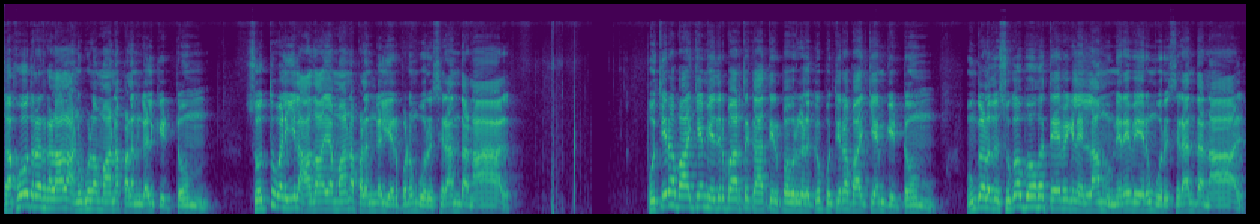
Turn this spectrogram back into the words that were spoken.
சகோதரர்களால் அனுகூலமான பலன்கள் கிட்டும். சொத்து வழியில் ஆதாயமான பலன்கள் ஏற்படும் ஒரு சிறந்த நாள். புத்திர பாக்கியம் எதிர்பார்த்து காத்திருப்பவர்களுக்கு புத்திர பாக்கியம் கிட்டும். உங்களது சுகபோக தேவைகள் எல்லாம் நிறைவேறும் ஒரு சிறந்த நாள்.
